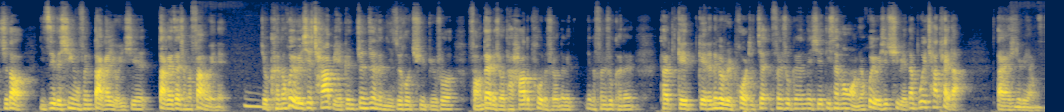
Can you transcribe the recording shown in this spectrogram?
知道你自己的信用分大概有一些，大概在什么范围内，就可能会有一些差别，跟真正的你最后去，比如说房贷的时候，他 hard pull 的时候，那个那个分数可能他给给的那个 report 加分数跟那些第三方网站会有一些区别，但不会差太大，大概是这个样子。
